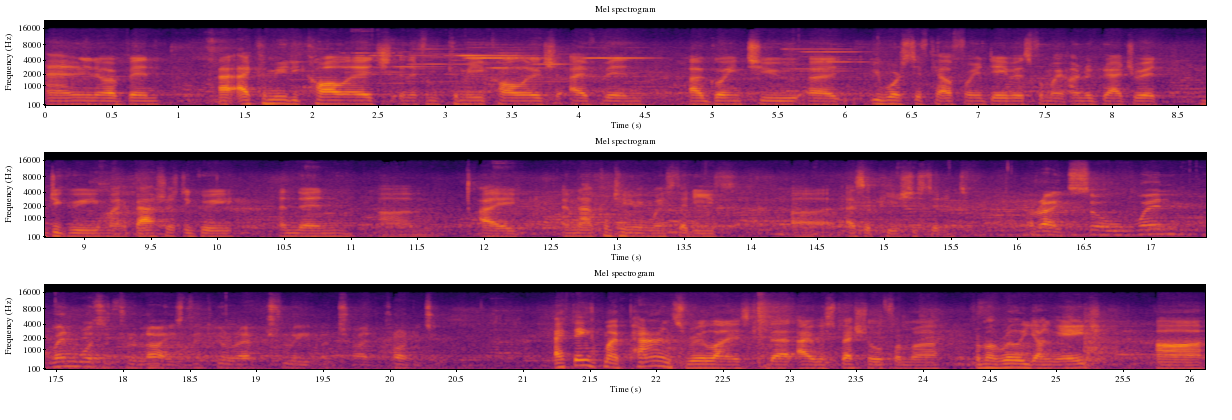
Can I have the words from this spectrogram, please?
and, you know, I've been at, at, community college, and then from community college, I've been uh, going to uh, University of California, Davis for my undergraduate degree, my bachelor's degree, and then um, I am now continuing my studies uh, as a PhD student. Right. So when when was it realized that you're actually a child prodigy? I think my parents realized that I was special from a from a really young age. Uh,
